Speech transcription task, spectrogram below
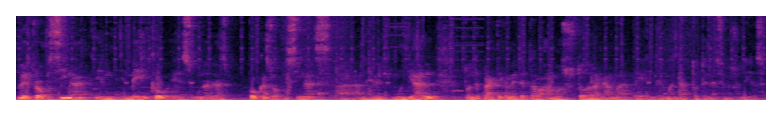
Nuestra oficina en, en México es una de las pocas oficinas a nivel mundial donde prácticamente trabajamos toda la gama de, del mandato de Naciones Unidas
